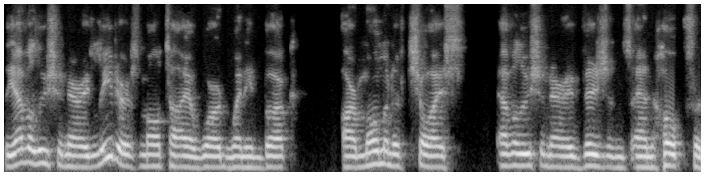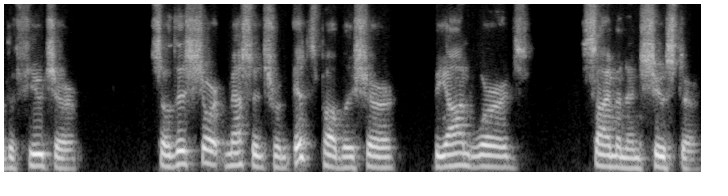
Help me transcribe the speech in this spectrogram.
the Evolutionary Leaders multi award winning book, Our Moment of Choice Evolutionary Visions and Hope for the Future. So this short message from its publisher, Beyond Words, Simon and Schuster.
